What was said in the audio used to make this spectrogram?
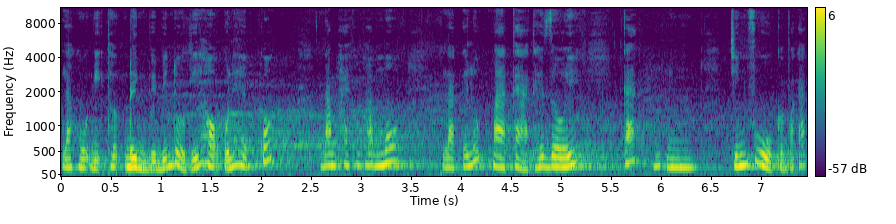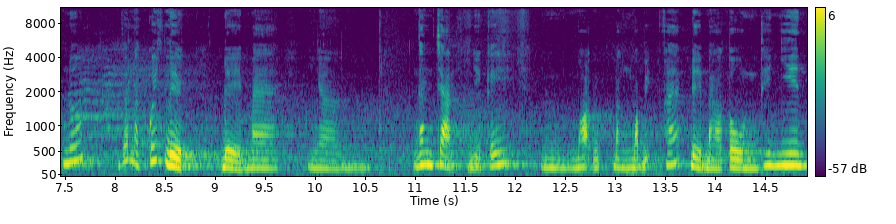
là hội nghị thượng đỉnh về biến đổi khí hậu của Liên Hợp Quốc năm 2021 là cái lúc mà cả thế giới các um, chính phủ và các nước rất là quyết liệt để mà uh, ngăn chặn những cái mọi bằng mọi biện pháp để bảo tồn thiên nhiên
